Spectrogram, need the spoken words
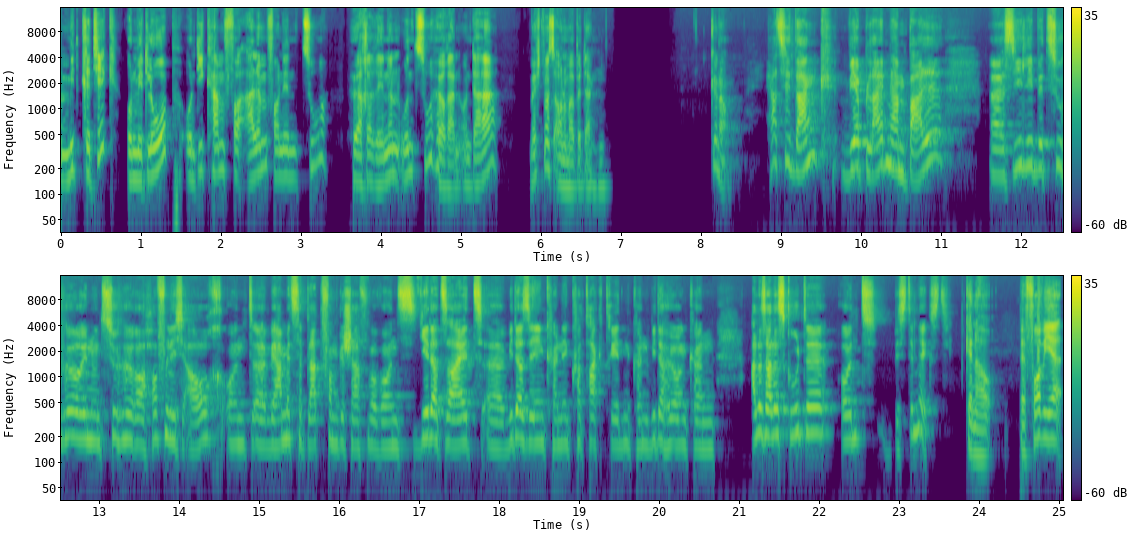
mit Kritik und mit Lob und die kamen vor allem von den Zuhörerinnen und Zuhörern. Und da möchten wir uns auch nochmal bedanken. Genau. Herzlichen Dank. Wir bleiben am Ball. Äh, Sie, liebe Zuhörerinnen und Zuhörer, hoffentlich auch. Und äh, wir haben jetzt eine Plattform geschaffen, wo wir uns jederzeit äh, wiedersehen können, in Kontakt treten können, wiederhören können. Alles, alles Gute und bis demnächst. Genau. Bevor wir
